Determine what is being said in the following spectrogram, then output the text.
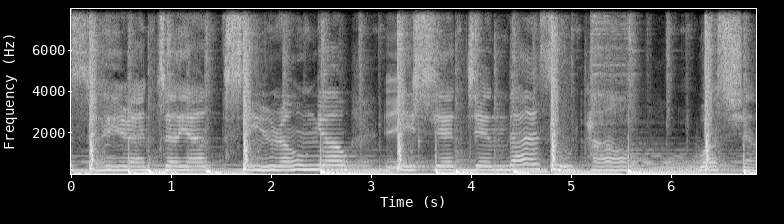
虽然这样形容有一些简单俗套，我想。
